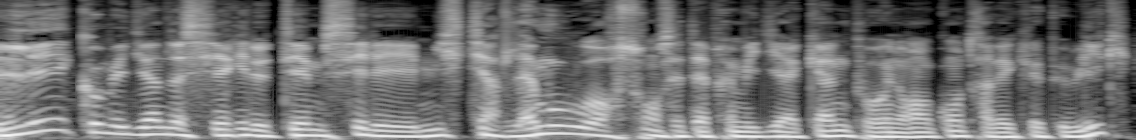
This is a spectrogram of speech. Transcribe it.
Les comédiens de la série de TMC Les Mystères de l'amour seront cet après-midi à Cannes pour une rencontre avec le public.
